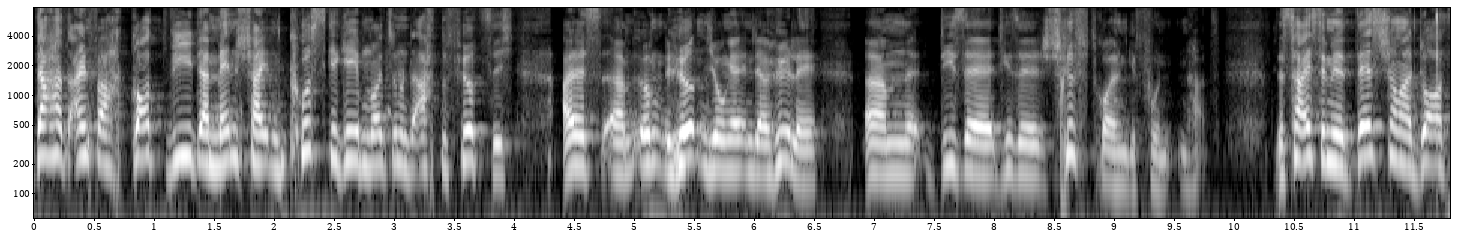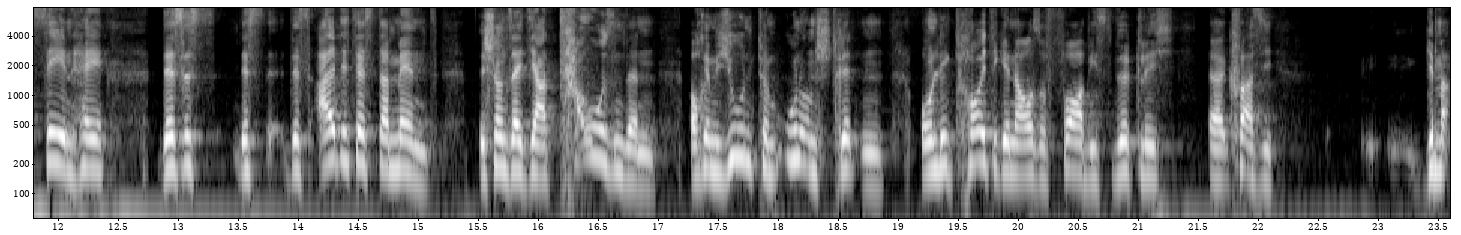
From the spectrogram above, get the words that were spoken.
da hat einfach Gott wie der Menschheit einen Kuss gegeben 1948, als ähm, irgendein Hirtenjunge in der Höhle ähm, diese, diese Schriftrollen gefunden hat. Das heißt, wenn wir das schon mal dort sehen, hey, das, ist, das, das Alte Testament ist schon seit Jahrtausenden auch im Judentum unumstritten und liegt heute genauso vor, wie es wirklich äh, quasi gema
